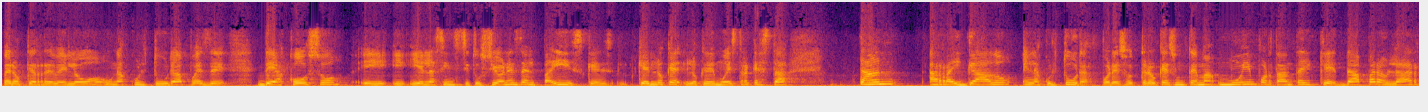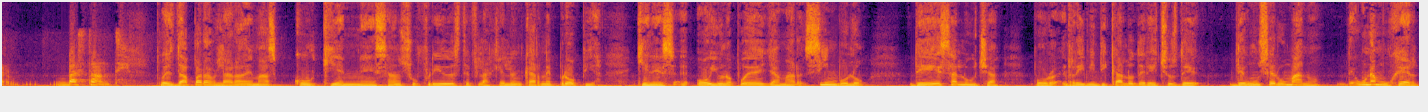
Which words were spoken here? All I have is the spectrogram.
pero que reveló una cultura pues de, de acoso y, y, en las instituciones del país que, que es lo que lo que demuestra que está tan arraigado en la cultura. Por eso creo que es un tema muy importante y que da para hablar bastante. Pues da para hablar además con quienes han sufrido este flagelo en carne propia, quienes eh, hoy uno puede llamar símbolo de esa lucha por reivindicar los derechos de, de un ser humano, de una mujer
